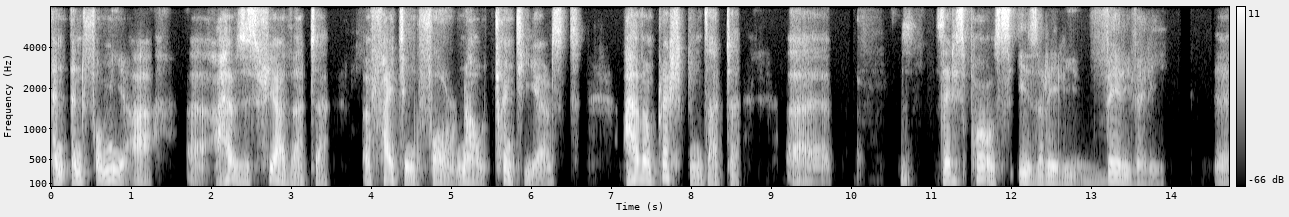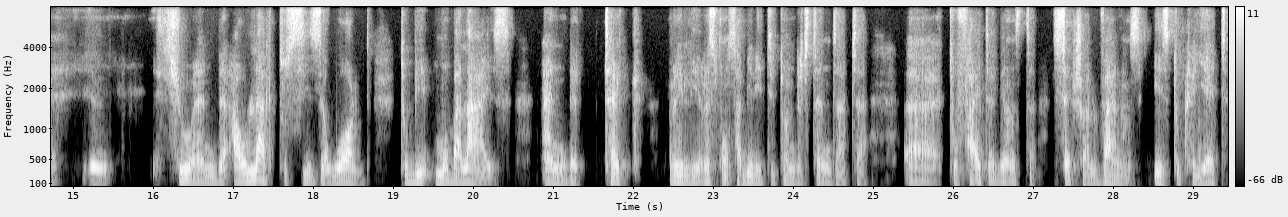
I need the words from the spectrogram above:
and, and for me, uh, uh, I have this fear that uh, uh fighting for now 20 years, I have impression that uh, the response is really very, very few, and I would like to see the world to be mobilized and take really responsibility to understand that uh, uh, to fight against sexual violence is to create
